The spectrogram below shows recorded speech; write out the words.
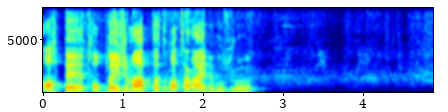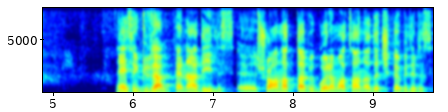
Ah be toplayıcıma atladı. Vatan aynı buzruğu. Neyse güzel. Fena değiliz. Ee, şu an hatta bir golem atağına da çıkabiliriz.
